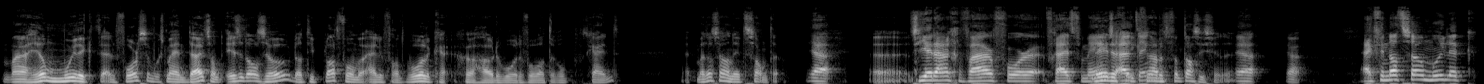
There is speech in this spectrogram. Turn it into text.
maar heel moeilijk te enforcen. Volgens mij in Duitsland is het al zo dat die platformen eigenlijk verantwoordelijk ge- gehouden worden voor wat erop verschijnt. Eh, maar dat is wel een interessante. ja. Eh, Zie jij daar een gevaar voor vrijheid van nee, dat, ik meningsuiting? zou dat fantastisch vinden. Ja. Ja. Ja, Ik vind dat zo'n moeilijk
